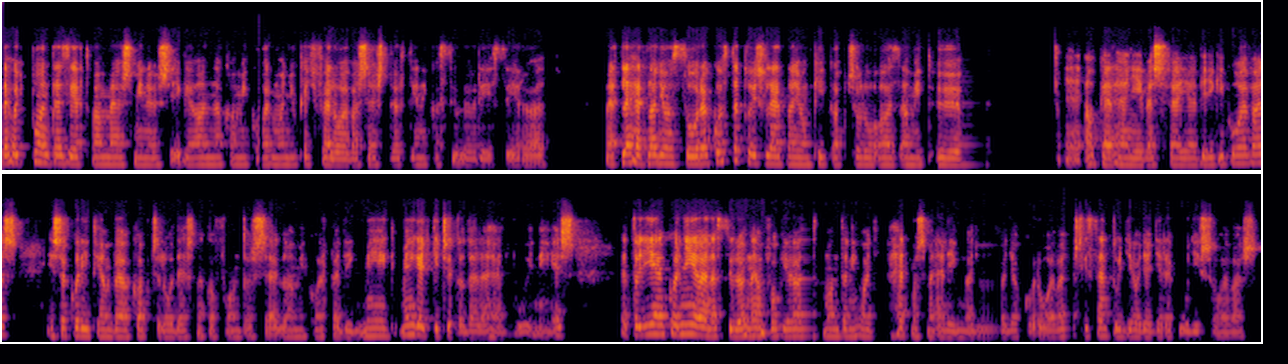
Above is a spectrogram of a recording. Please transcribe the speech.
de hogy pont ezért van más minősége annak, amikor mondjuk egy felolvasás történik a szülő részéről. Mert lehet nagyon szórakoztató, és lehet nagyon kikapcsoló az, amit ő eh, akárhány éves fejjel végigolvas, és akkor itt jön be a kapcsolódásnak a fontossága, amikor pedig még, még egy kicsit oda lehet bújni. És tehát, hogy ilyenkor nyilván a szülő nem fogja azt mondani, hogy hát most már elég nagy vagy, akkor olvas, hiszen tudja, hogy a gyerek úgy is olvas.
